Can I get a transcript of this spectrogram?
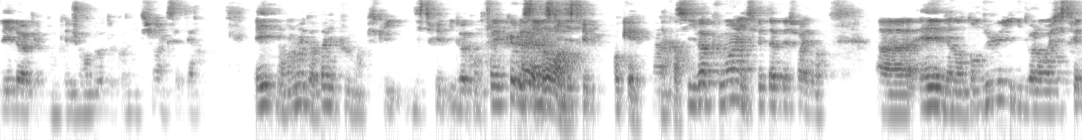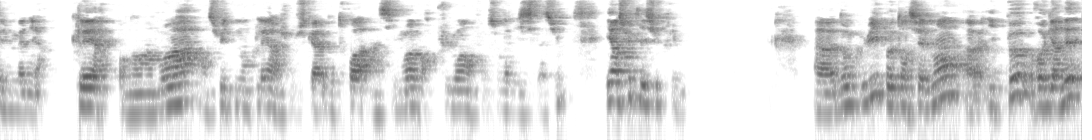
les logs, donc les journaux de connexion, etc. Et normalement, il ne doit pas aller plus loin, puisqu'il distribue, il doit contrôler que le service qu'il distribue. Ok. S'il va plus loin, il se fait taper sur les doigts. Euh, et bien entendu, il doit l'enregistrer d'une manière claire pendant un mois, ensuite non claire jusqu'à de 3 à 6 mois, voire plus loin en fonction de la législation, et ensuite les supprimer. Euh, donc lui, potentiellement, euh, il peut regarder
